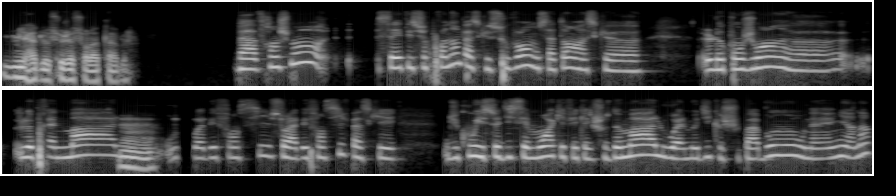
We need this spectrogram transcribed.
mis le sujet sur la table? Bah, franchement, ça a été surprenant parce que souvent, on s'attend à ce que le conjoint euh, le prenne mal Mhm. ou, ou soit défensif, sur la défensive parce que du coup, il se dit c'est moi qui ai fait quelque chose de mal ou elle me dit que je suis pas bon ou nanani, nanana.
